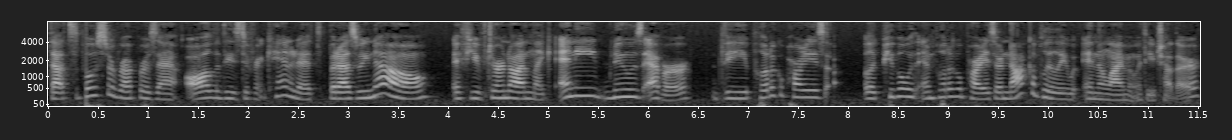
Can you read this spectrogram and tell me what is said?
that's supposed to represent all of these different candidates. But as we know, if you've turned on like any news ever, the political parties like people within political parties are not completely in alignment with each other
